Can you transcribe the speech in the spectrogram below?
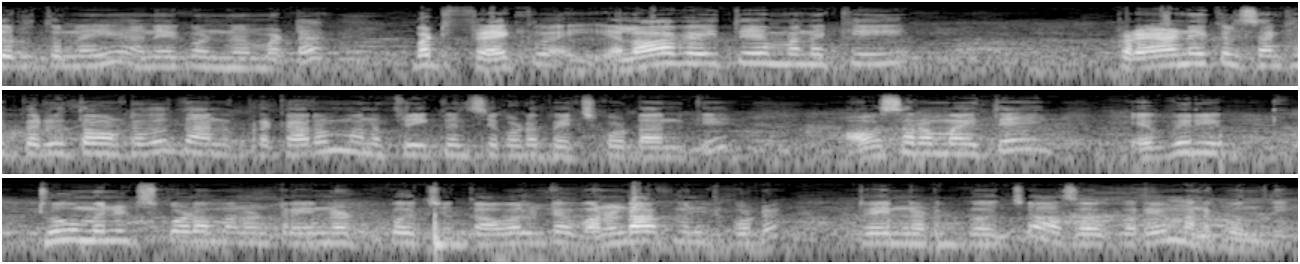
జరుగుతున్నాయి అనేక అనమాట బట్ ఫ్రీక్వ ఎలాగైతే మనకి ప్రయాణికుల సంఖ్య పెరుగుతూ ఉంటుందో దాని ప్రకారం మన ఫ్రీక్వెన్సీ కూడా పెంచుకోవడానికి అవసరమైతే ఎవ్రీ టూ మినిట్స్ కూడా మనం ట్రైన్ నడుపుకోవచ్చు. కావాలంటే వన్ అండ్ హాఫ్ మినిట్ కూడా ట్రైన్ నడుపుకోవచ్చు. ఆ సౌకర్యం మనకు ఉంది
